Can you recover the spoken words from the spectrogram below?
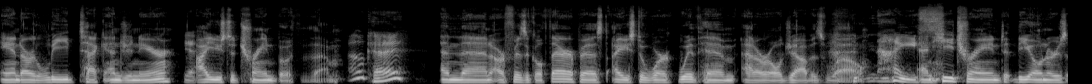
and our lead tech engineer, Yeah. I used to train both of them. okay. And then our physical therapist, I used to work with him at our old job as well. Nice. and he trained the owner's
